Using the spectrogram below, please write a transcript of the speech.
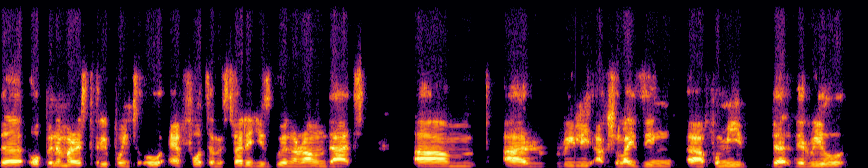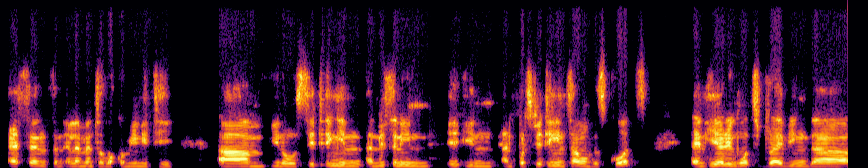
the OpenMRS 3.0 efforts and the strategies going around that um, are really actualizing uh, for me the the real essence and elements of a community. Um, you know, sitting in and listening in and participating in some of the squads and hearing what's driving the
